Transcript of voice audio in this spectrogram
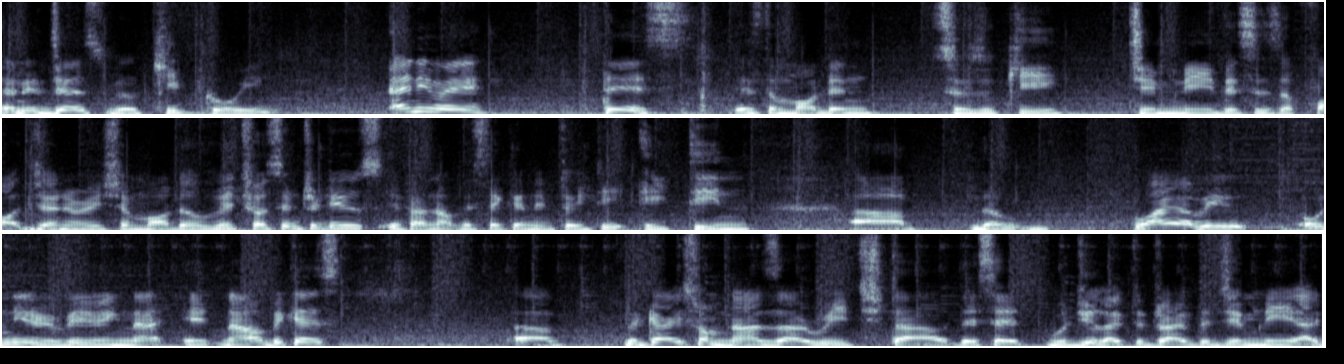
and it just will keep going. Anyway, this is the modern Suzuki Jimny. This is a fourth generation model, which was introduced, if I'm not mistaken, in 2018. Uh, the why are we only reviewing that it now? Because uh, the guys from Naza reached out. They said, "Would you like to drive the Jimny?" I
